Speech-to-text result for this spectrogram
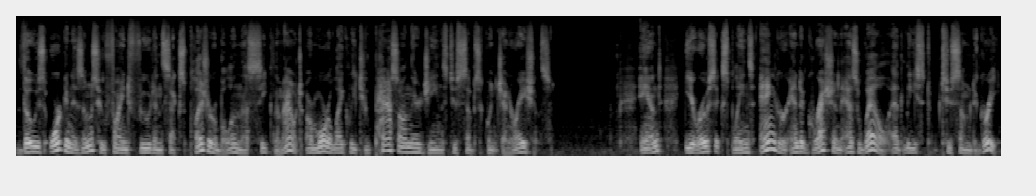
Those organisms who find food and sex pleasurable and thus seek them out are more likely to pass on their genes to subsequent generations. And Eros explains anger and aggression as well, at least to some degree.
